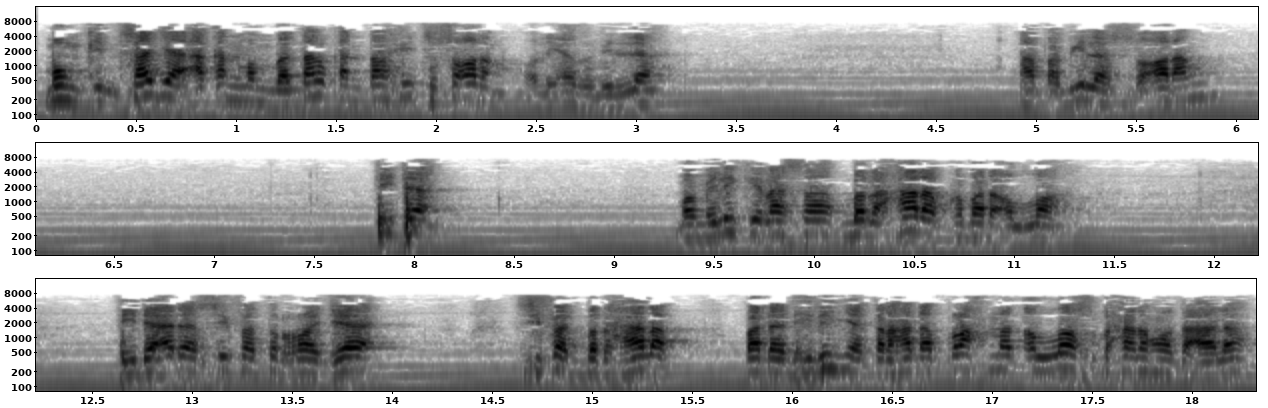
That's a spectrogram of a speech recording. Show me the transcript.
mungkin saja akan membatalkan tauhid seseorang. Waliyadzubillah. Apabila seseorang tidak memiliki rasa berharap kepada Allah. Tidak ada sifat raja, sifat berharap pada dirinya terhadap rahmat Allah Subhanahu wa taala.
